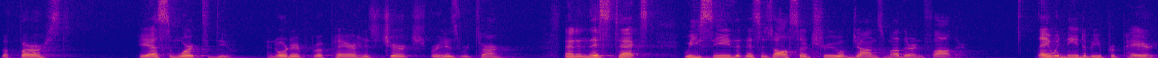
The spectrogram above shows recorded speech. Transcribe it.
But first, he has some work to do in order to prepare his church for his return. And in this text, we see that this is also true of John's mother and father. They would need to be prepared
